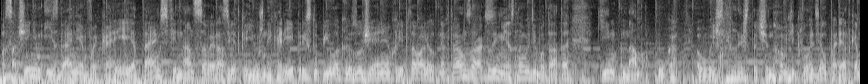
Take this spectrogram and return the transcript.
По сообщениям издания в Корея Таймс, финансовая разведка Южной Кореи приступила к изучению криптовалютных транзакций местного депутата Ким Нам Кука. Выяснилось, что чиновник владел порядка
